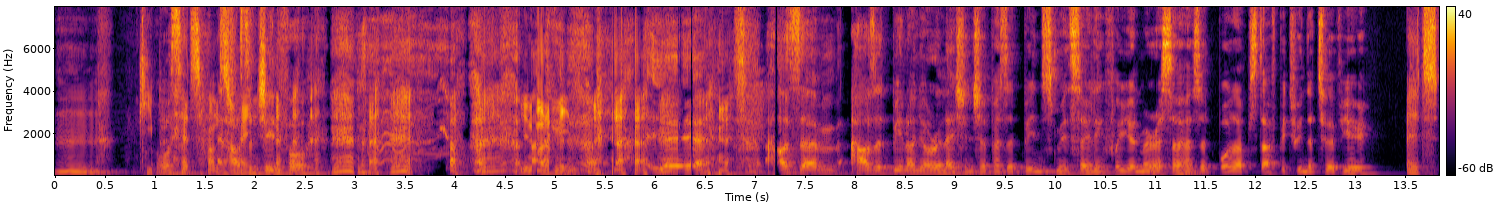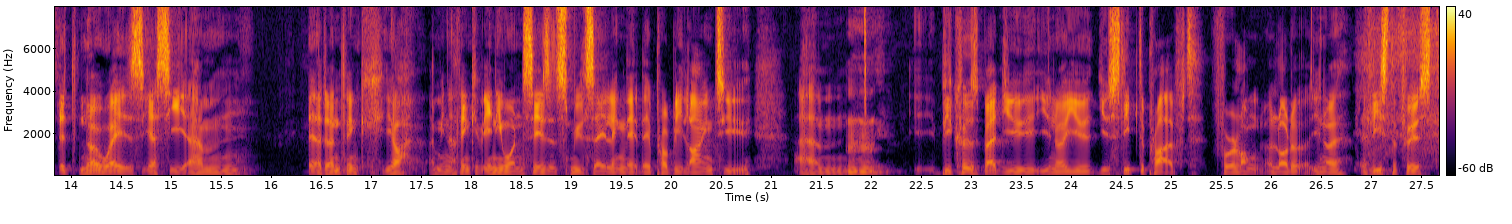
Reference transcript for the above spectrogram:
Mm. Keep awesome. it. That sounds and how's strange. it been for? you know what I mean? yeah, yeah. How's um how's it been on your relationship? Has it been smooth sailing for you and Marissa? Has it brought up stuff between the two of you? It's it no ways, yesy. Um, I don't think. Yeah, I mean, I think if anyone says it's smooth sailing, they, they're probably lying to you. Um, mm-hmm. Because, bad, you you know you you sleep deprived for a long a lot of you know at least the first.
